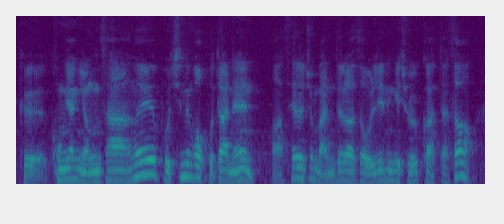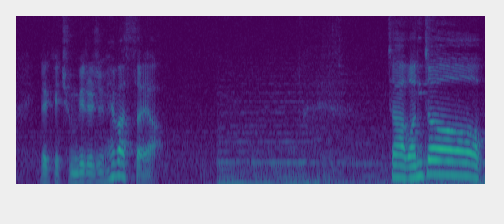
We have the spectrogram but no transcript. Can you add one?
그 공략 영상을 보시는 것보다는 어, 새로 좀 만들어서 올리는 게 좋을 것 같아서 이렇게 준비를 좀 해봤어요. 자, 먼저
